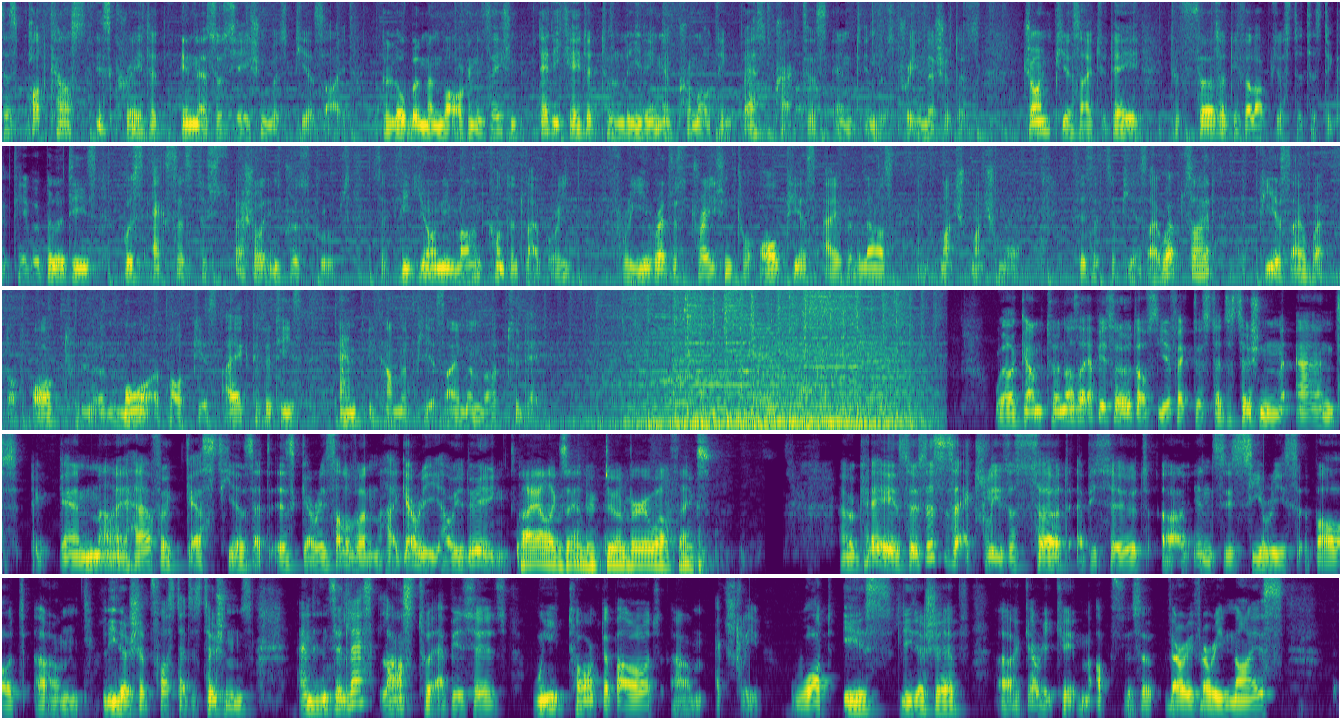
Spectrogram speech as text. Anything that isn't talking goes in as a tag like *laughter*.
This podcast is created in association with PSI, a global member organization dedicated to leading and promoting best practice and industry initiatives. Join PSI today to further develop your statistical capabilities with access to special interest groups, the video on demand content library, free registration to all PSI webinars, and much, much more. Visit the PSI website at psiweb.org to learn more about PSI activities and become a PSI member today. Welcome to another episode of The Effective Statistician. And again, I have a guest here that is Gary Sullivan. Hi, Gary. How are you doing? Hi, Alexander. Doing very well. Thanks. Okay, so this is actually the third episode uh, in this series about um, leadership for statisticians. And in the last, last two episodes, we talked about um, actually what is leadership. Uh, Gary came up with a very, very nice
